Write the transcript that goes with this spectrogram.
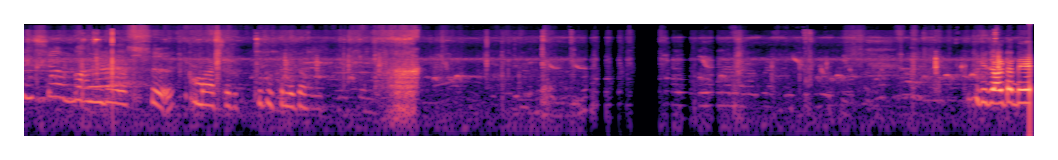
কিসের গন্ধ হচ্ছে মাছের থুতু ফেলে দাও। জলটা দে।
